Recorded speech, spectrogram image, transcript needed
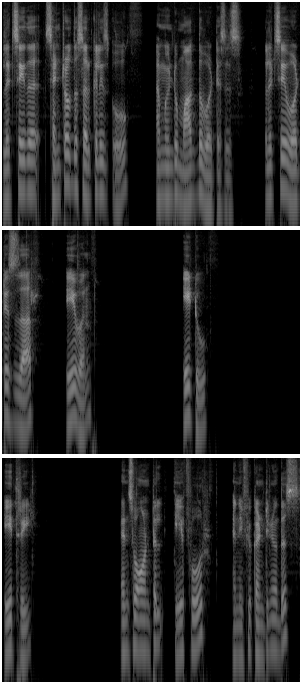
Let's say the center of the circle is O. I'm going to mark the vertices. So let's say vertices are A1, A2, A3 and so on till A4 and if you continue this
